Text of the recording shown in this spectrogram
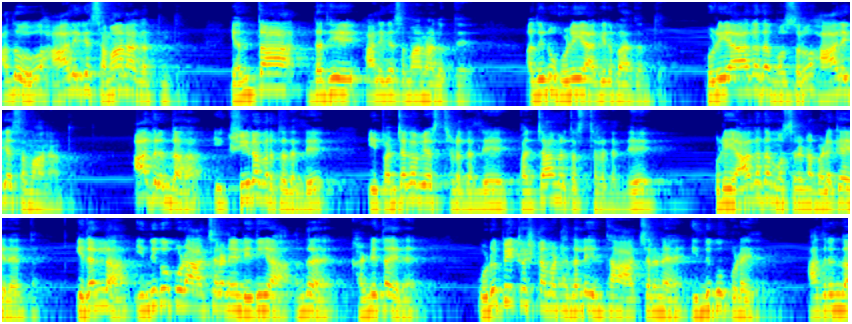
ಅದು ಹಾಲಿಗೆ ಸಮಾನ ಆಗತ್ತಂತೆ ಎಂಥ ದಧಿ ಹಾಲಿಗೆ ಸಮಾನ ಆಗುತ್ತೆ ಅದಿನ್ನು ಹುಳಿ ಆಗಿರಬಾರ್ದಂತೆ ಹುಳಿಯಾಗದ ಮೊಸರು ಹಾಲಿಗೆ ಸಮಾನ ಅಂತ. ಆದ್ರಿಂದ ಈ ಕ್ಷೀರವ್ರತದಲ್ಲಿ, ಈ ಪಂಚಗವ್ಯ ಸ್ಥಳದಲ್ಲಿ, ಪಂಚಾಮೃತ ಸ್ಥಳದಲ್ಲಿ ಹುಳಿಯಾಗದ ಮೊಸರಿನ ಬಳಕೆ ಇದೆ ಅಂತ. ಇದೆಲ್ಲ ಇಂದಿಗೂ ಕೂಡ ಆಚರಣೆಯಲ್ಲಿ ಇದೆಯಾ ಅಂದರೆ ಖಂಡಿತ ಇದೆ. ಉಡುಪಿ ಕೃಷ್ಣ ಮಠದಲ್ಲಿ ಇಂಥ ಆಚರಣೆ ಇಂದಿಗೂ ಕೂಡ ಇದೆ. ಆದ್ದರಿಂದ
